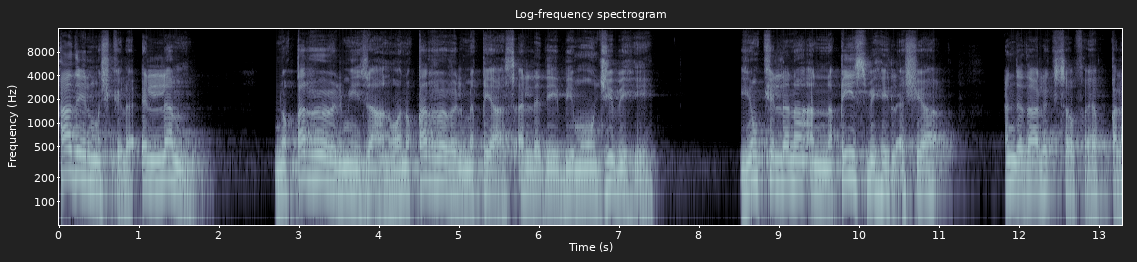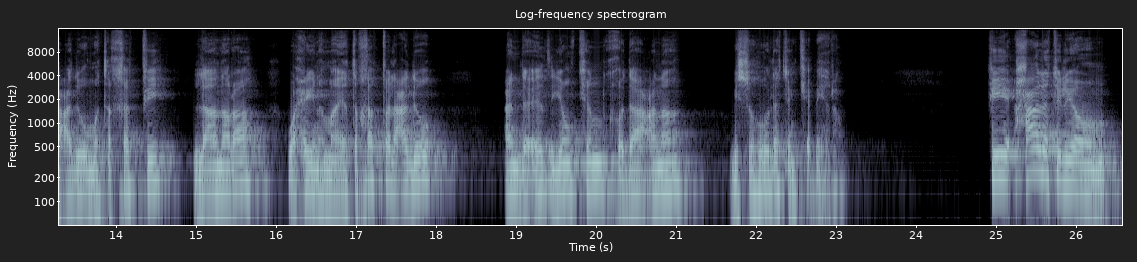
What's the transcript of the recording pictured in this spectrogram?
هذه المشكلة إن لم نقرر الميزان ونقرر المقياس الذي بموجبه يمكن لنا أن نقيس به الأشياء عند ذلك سوف يبقى العدو متخفي لا نراه وحينما يتخفى العدو عندئذ يمكن خداعنا بسهولة كبيرة. في حالة اليوم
